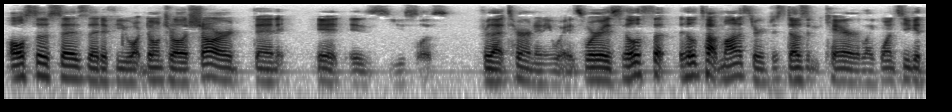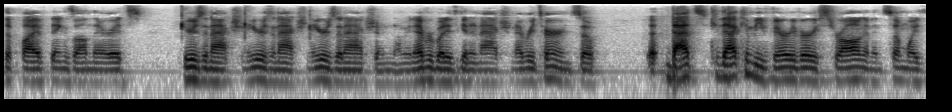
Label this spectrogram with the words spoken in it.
also says that if you don't draw a shard, then it is useless for that turn anyways. Whereas Hilltop, Hilltop just doesn't care. Like once you get the five things on there, it's here's an action, here's an action, here's an action. I mean, everybody's getting an action every turn, so that's that can be very very strong and in some ways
